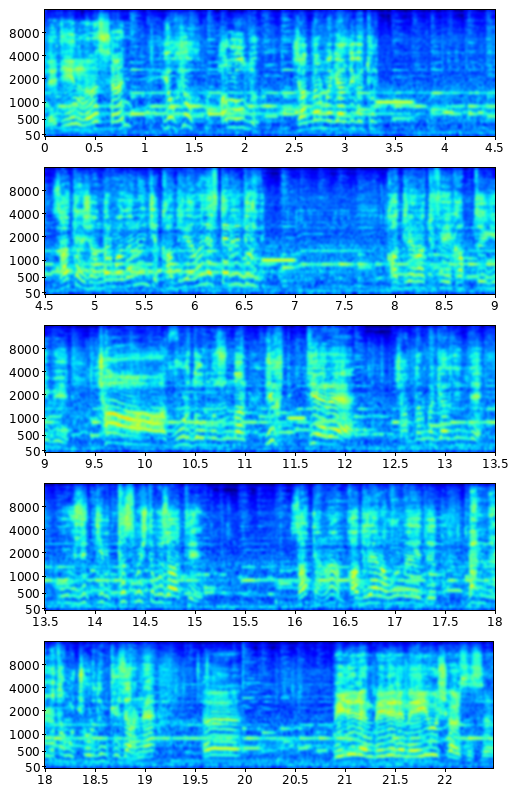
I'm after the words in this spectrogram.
Ne diyorsun lan sen? Yok yok, halloldu. Jandarma geldi götür. Zaten jandarmadan önce Kadriyan'a defterini dürdü. Kadriyan'a tüfeği kaptığı gibi çat vurdu omuzundan yıktı yere. Jandarma geldiğinde bu gibi pısmıştı bu zatı. Zaten ağam Kadriyan'a vurmayaydı. Ben böyle tam uçurdum ki üzerine. He. Bilirim bilirim iyi uçarsın sen.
